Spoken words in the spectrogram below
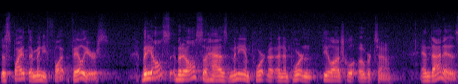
despite their many fa- failures, but, he also, but it also has many important, an important theological overtone, and that is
